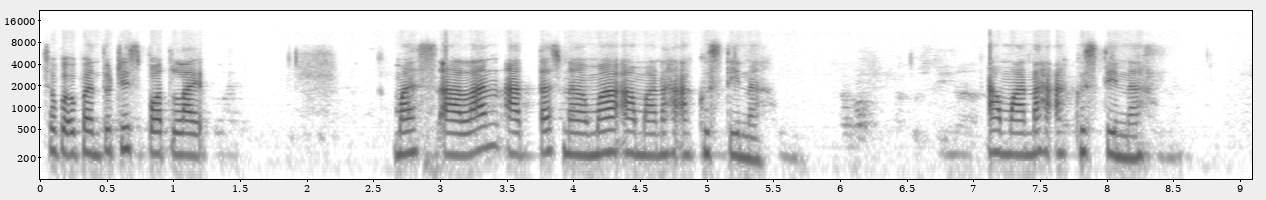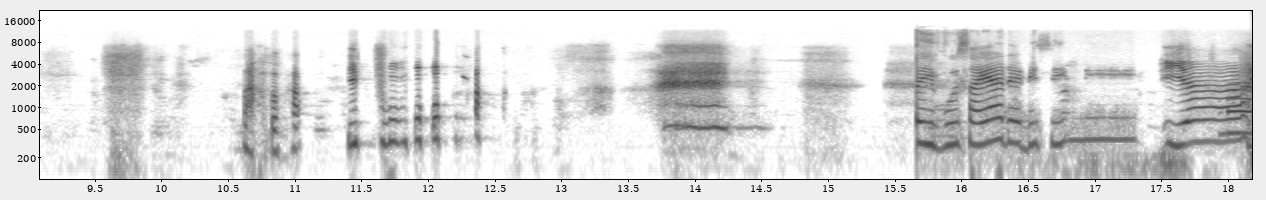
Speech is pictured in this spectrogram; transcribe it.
Coba bantu di spotlight. Mas Alan atas nama Amanah Agustina. Amanah Agustina. Lala, ibumu. Ibu saya ada di sini. Iya.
